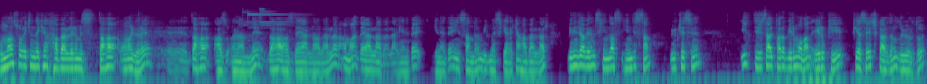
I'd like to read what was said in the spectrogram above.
Bundan sonrakindeki haberlerimiz daha ona göre e, daha az önemli, daha az değerli haberler ama değerli haberler. Yine de yine de insanların bilmesi gereken haberler. Birinci haberimiz Hindistan ülkesinin ilk dijital para birimi olan Rupee'yi piyasaya çıkardığını duyurdu.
